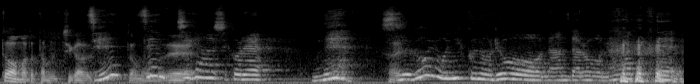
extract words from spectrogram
とはまた多分違う全と思うので。然違うしこれ。ねすごいお肉の量なんだろうなって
